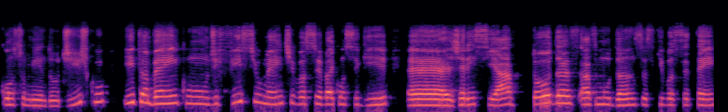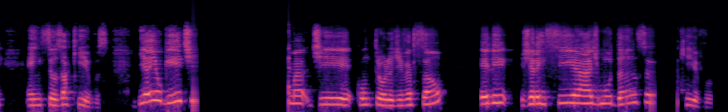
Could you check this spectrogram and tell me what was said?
consumindo o disco e também com dificilmente você vai conseguir é, gerenciar todas as mudanças que você tem em seus arquivos. E aí o Git de controle de versão, ele gerencia as mudanças do arquivo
